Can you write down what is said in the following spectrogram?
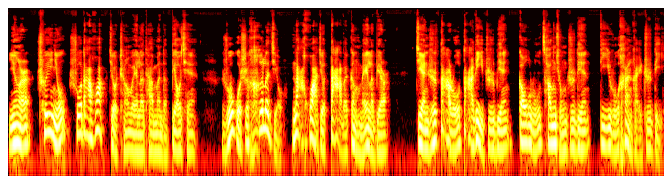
因而，吹牛说大话就成为了他们的标签。如果是喝了酒，那话就大的更没了边儿。简直大如大地之边，高如苍穹之巅，低如瀚海之底。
